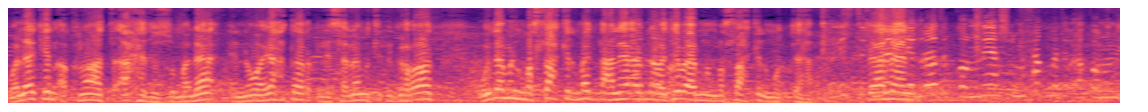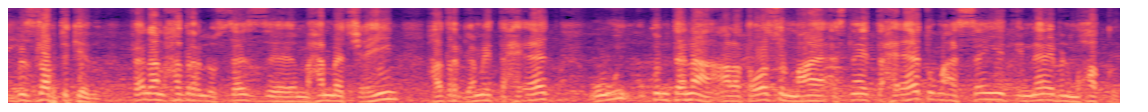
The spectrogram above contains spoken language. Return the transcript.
ولكن أقنعت أحد الزملاء إن هو يحضر لسلامة الإجراءات وده من مصلحة المجني عليها قبل ما تبقى من مصلحة المتهم استكمال الاجراءات القانونية عشان المحاكمة تبقى قانونية. بالظبط كده. فعلا حضر الأستاذ محمد شاهين حضر جميع التحقيقات وكنت أنا على تواصل معاه أثناء التحقيقات ومع السيد النائب المحقق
